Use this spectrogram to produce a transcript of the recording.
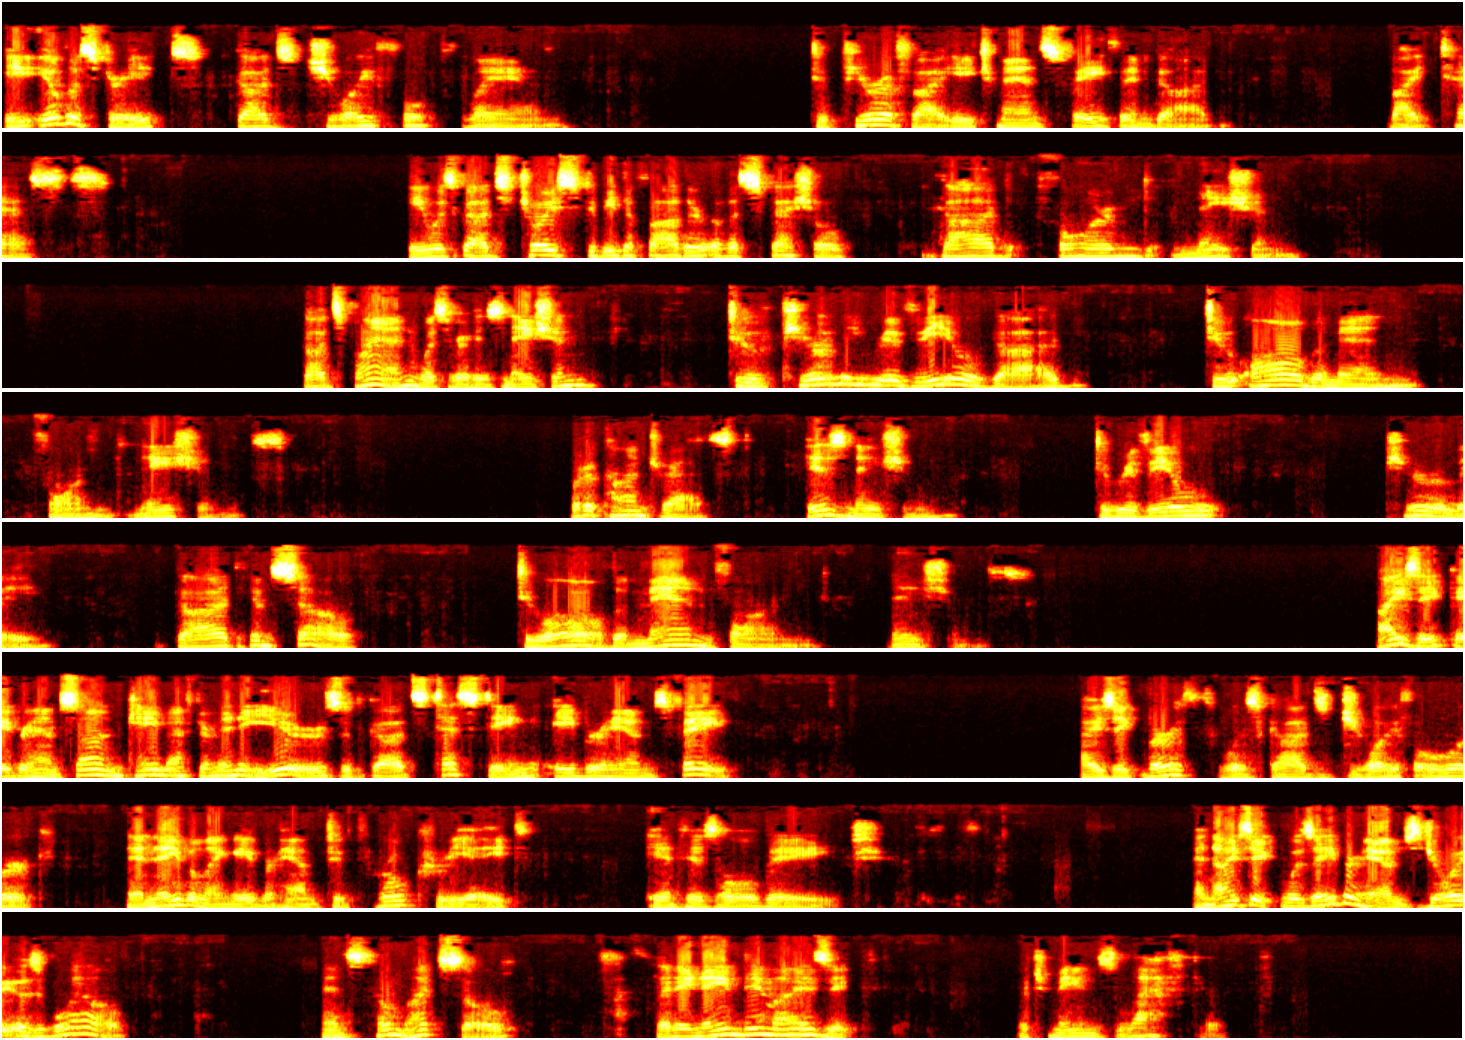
He illustrates God's joyful plan to purify each man's faith in God by tests. He was God's choice to be the father of a special God formed nation. God's plan was for his nation to purely reveal God to all the men formed nations. What a contrast. His nation to reveal purely God himself to all the man formed nations. Isaac, Abraham's son, came after many years of God's testing Abraham's faith. Isaac's birth was God's joyful work, enabling Abraham to procreate in his old age. And Isaac was Abraham's joy as well. And so much so that he named him Isaac, which means laughter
